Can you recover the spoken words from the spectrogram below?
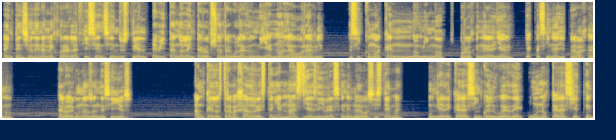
La intención era mejorar la eficiencia industrial evitando la interrupción regular de un día no laborable, así como acá en domingo, pues, por lo general ya, ya casi nadie trabaja, ¿no? Salvo algunos dondecillos. Aunque los trabajadores tenían más días libres en el nuevo sistema, un día de cada cinco en lugar de uno cada siete,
